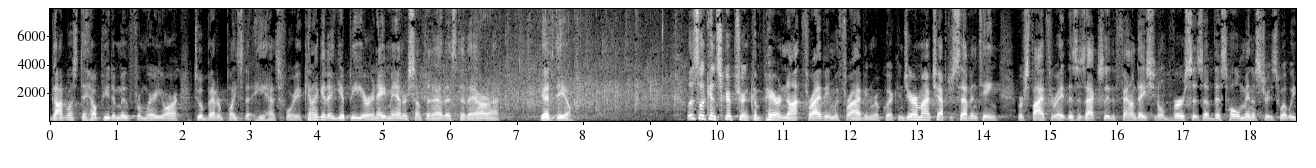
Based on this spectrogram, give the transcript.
God wants to help you to move from where you are to a better place that He has for you. Can I get a yippee or an amen or something out of this today? All right. Good deal. Let's look in Scripture and compare not thriving with thriving real quick. In Jeremiah chapter 17, verse 5 through 8, this is actually the foundational verses of this whole ministry. It's what we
